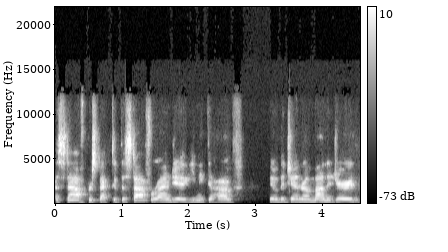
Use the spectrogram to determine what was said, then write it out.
a staff perspective the staff around you you need to have you know the general manager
